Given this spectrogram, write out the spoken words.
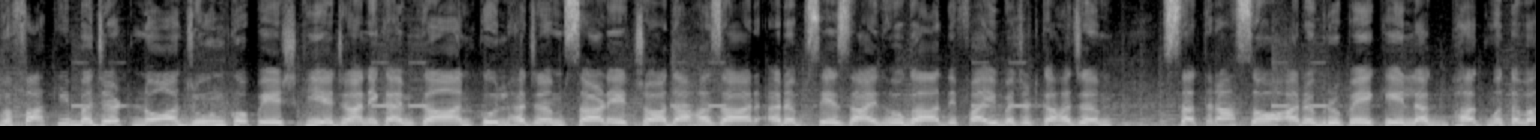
वफाकी बजट 9 जून को पेश किए जाने का इम्कान। कुल हजम साढ़े चौदह हज़ार अरब से जायद होगा। दिफाई बजट का हजम सत्रह सौ अरब रुपए के लगभग मुतव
